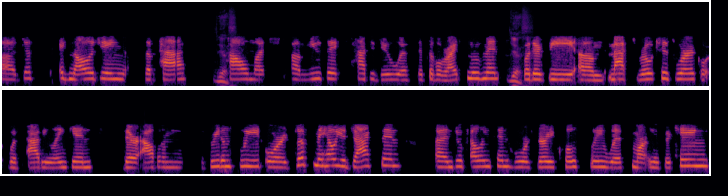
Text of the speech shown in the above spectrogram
uh, just acknowledging the past Yes. how much uh, music had to do with the civil rights movement, yes. whether it be um, Max Roach's work or- with Abbey Lincoln, their album The Freedom Suite, or just Mahalia Jackson and Duke Ellington, who worked very closely with Martin Luther King,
